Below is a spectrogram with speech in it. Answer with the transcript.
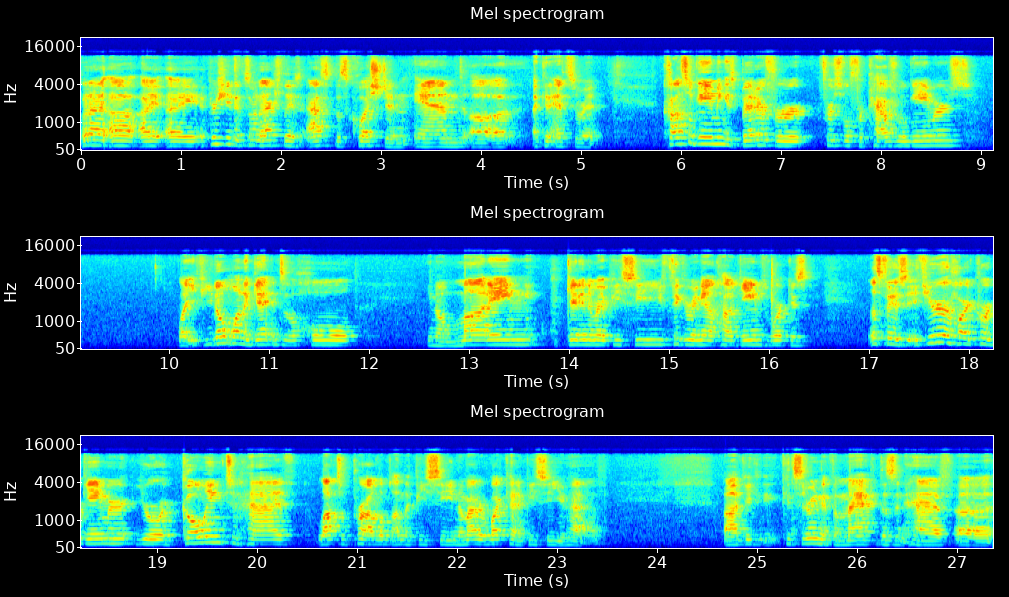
But I, uh, I, I appreciate that someone actually has asked this question, and uh, I can answer it. Console gaming is better for, first of all, for casual gamers. Like, if you don't want to get into the whole, you know, modding, getting the right PC, figuring out how games work is... Let's face it, if you're a hardcore gamer, you're going to have lots of problems on the PC, no matter what kind of PC you have. Uh, considering that the Mac doesn't have uh,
